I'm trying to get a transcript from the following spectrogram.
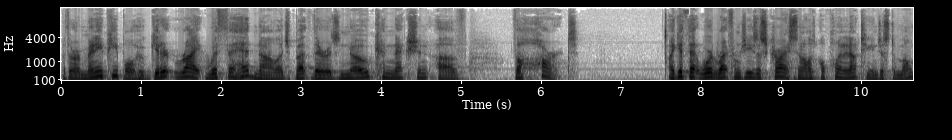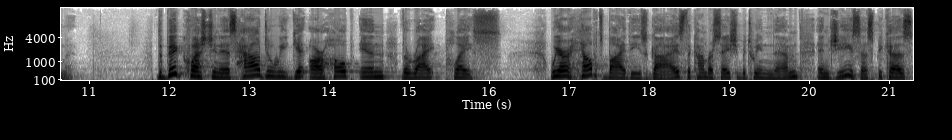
But there are many people who get it right with the head knowledge, but there is no connection of the heart. I get that word right from Jesus Christ, and I'll, I'll point it out to you in just a moment. The big question is how do we get our hope in the right place? We are helped by these guys, the conversation between them and Jesus, because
